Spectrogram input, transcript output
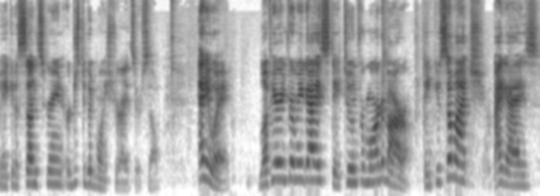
make it a sunscreen or just a good moisturizer. So, anyway, love hearing from you guys. Stay tuned for more tomorrow. Thank you so much. Bye, guys.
